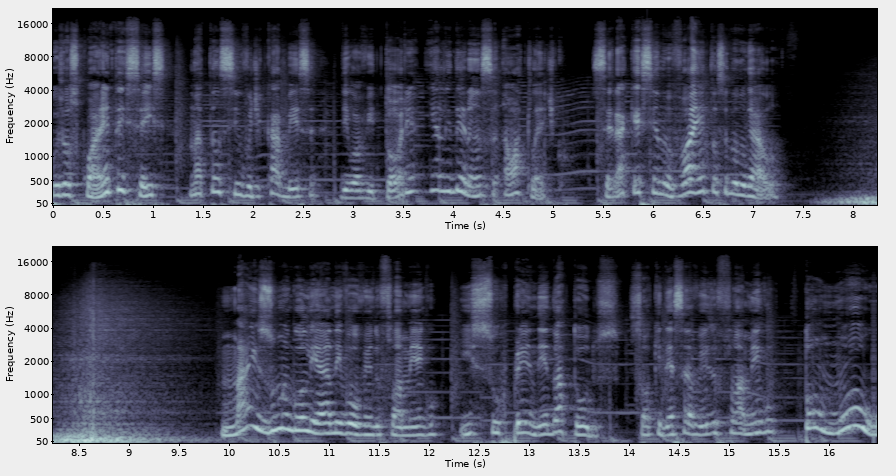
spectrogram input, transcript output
pois aos 46, Nathan Silva de cabeça deu a vitória e a liderança ao Atlético. Será que esse ano vai, hein, torcedor do Galo? Mais uma goleada envolvendo o Flamengo e surpreendendo a todos. Só que dessa vez o Flamengo tomou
